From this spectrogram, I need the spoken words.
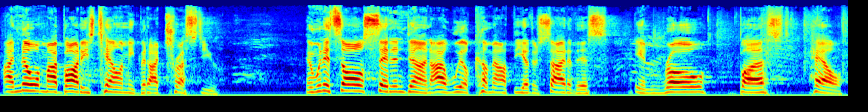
I know what my body's telling me, but I trust you. And when it's all said and done, I will come out the other side of this in robust health.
